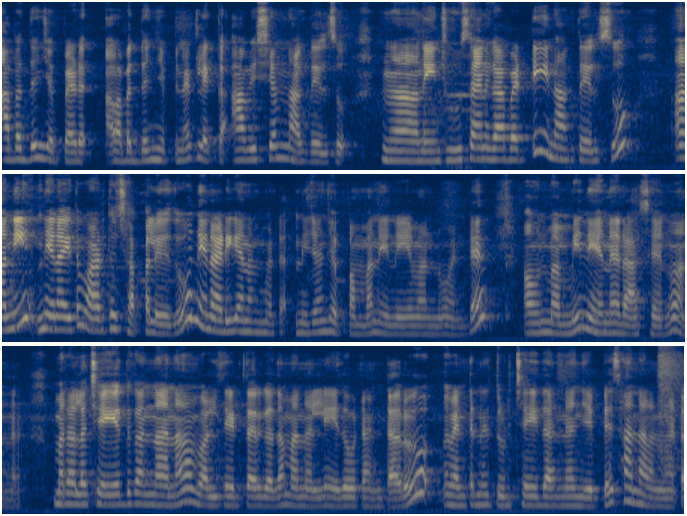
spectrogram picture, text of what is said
అబద్ధం చెప్పాడు అబద్ధం చెప్పినట్లు లెక్క. ఆ విషయం నాకు తెలుసు. నేను చూశాను కాబట్టి నాకు తెలుసు. అని నేనైతే వాడితో చెప్పలేదు. నేను అడిగాను అనమాట నిజం చెప్పమ్మా నేనేమన్ను? అంటే అవును మమ్మీ నేనే రాశాను అన్నాడు. మరి అలా చేయొద్దు కదానా వాళ్ళు తిడతారు కదా మనల్ని ఏదో ఒకటి అంటారు వెంటనే తుడిచేయదాన్ని అని చెప్పేసి అన్నాను అనమాట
